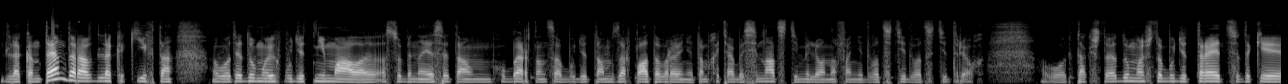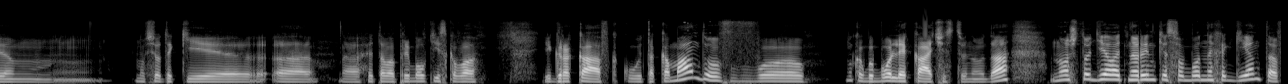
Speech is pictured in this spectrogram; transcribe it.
для контендеров, для каких-то. Вот, я думаю, их будет немало, особенно если там у Бертонса будет там зарплата в районе там хотя бы 17 миллионов, а не 20-23. Вот, так что я думаю, что будет трейд все-таки но все-таки э, э, этого прибалтийского игрока в какую-то команду, в ну, как бы более качественную, да. Но что делать на рынке свободных агентов?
